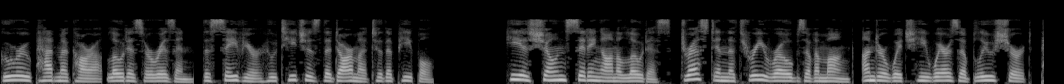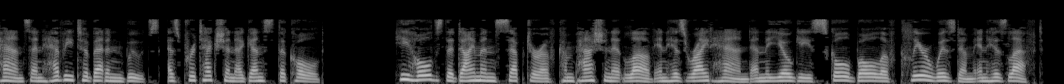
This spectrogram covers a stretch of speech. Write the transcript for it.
Guru Padmakara Lotus Arisen, the savior who teaches the Dharma to the people. He is shown sitting on a lotus, dressed in the three robes of a monk, under which he wears a blue shirt, pants and heavy Tibetan boots, as protection against the cold. He holds the diamond scepter of compassionate love in his right hand and the yogi's skull bowl of clear wisdom in his left.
